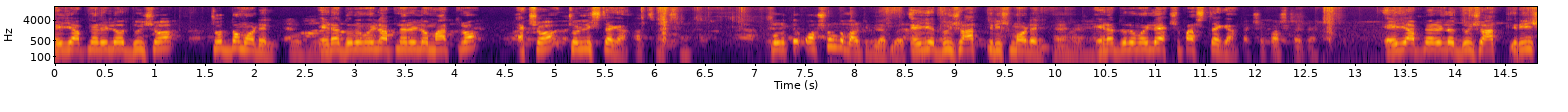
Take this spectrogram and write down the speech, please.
এই যে আপনার হইল দুইশো চোদ্দ মডেল এটা ধরুন হইল আপনার হইল মাত্র একশো চল্লিশ টাকা। আচ্ছা আচ্ছা। মূলত অসংখ্য মাল্টিপ্লাক রয়েছে। এই যে দুইশো আটত্রিশ মডেল হ্যাঁ হ্যাঁ এটা ধরুন হইল একশো পাঁচ টাকা। একশো পাঁচ টাকা। এই যে আপনার হইল দুইশো আটত্রিশ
